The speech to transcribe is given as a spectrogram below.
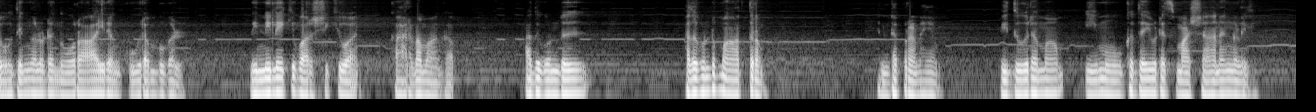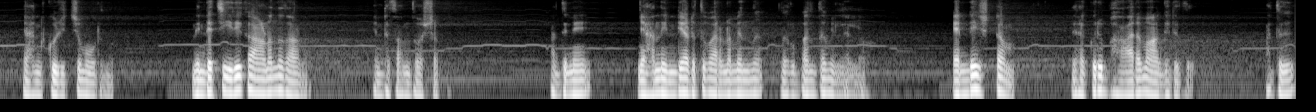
ചോദ്യങ്ങളുടെ നൂറായിരം കൂരമ്പുകൾ നിന്നിലേക്ക് വർഷിക്കുവാൻ കാരണമാകാം. അതുകൊണ്ട് അതുകൊണ്ട് മാത്രം എന്റെ പ്രണയം വിദൂരമാം ഈ മൂകതയുടെ ശ്മശാനങ്ങളിൽ ഞാൻ കുഴിച്ചു മൂടുന്നു. നിന്റെ ചിരി കാണുന്നതാണ് എന്റെ സന്തോഷം. അതിനെ ഞാൻ നിന്റെ അടുത്ത് വരണമെന്ന് നിർബന്ധമില്ലല്ലോ. എന്റെ ഇഷ്ടം നിനക്കൊരു ഭാരമാകരുത്. അത്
